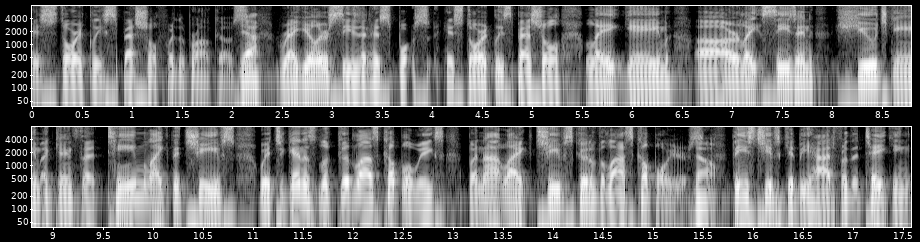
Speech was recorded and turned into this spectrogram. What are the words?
historically special for the Broncos. Yeah. Regular season, hispo- historically special. Late game uh, or late season, huge game against a team like the Chiefs, which again has looked good last couple of weeks, but not like Chiefs good of the last couple of years. No. These Chiefs could be had for the taking.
